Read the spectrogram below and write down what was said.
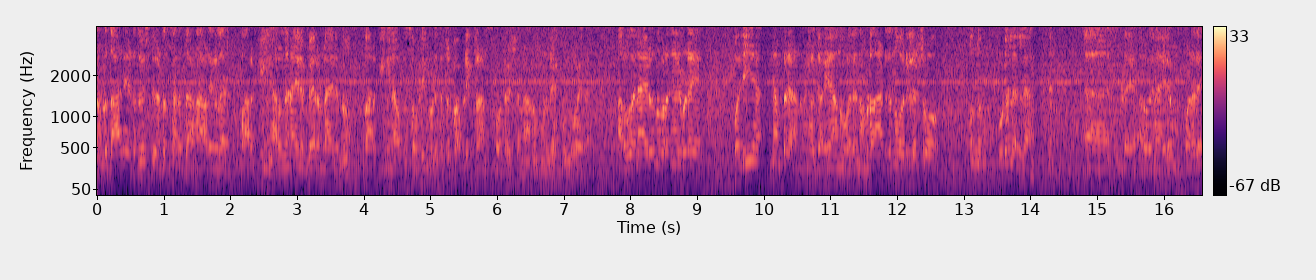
നമ്മൾ താഴെ ഇടതുവശത്ത് കണ്ട സ്ഥലത്താണ് ആളുകൾ പാർക്കിംഗ് അറുപതിനായിരം പേരുണ്ടായിരുന്നു. പാർക്കിങ്ങിന് അവർക്ക് സൗകര്യം കൊടുത്തിട്ട് പബ്ലിക് ട്രാൻസ്പോർട്ടേഷൻ ആണ് മുകളിലേക്ക് കൊണ്ടുപോയത്. അറുപതിനായിരം എന്ന് പറഞ്ഞാൽ ഇവിടെ വലിയ നമ്പറാണ് നിങ്ങൾക്കറിയാവുന്ന പോലെ. നമ്മുടെ നാട്ടിൽ നിന്ന് ഒരു ലക്ഷമോ ഒന്നും കൂടുതലല്ല. ഇവിടെ അറുപതിനായിരം വളരെ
